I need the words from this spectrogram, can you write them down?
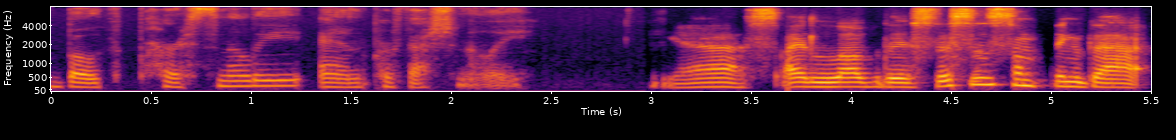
both personally and professionally. Yes, I love this. This is something that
